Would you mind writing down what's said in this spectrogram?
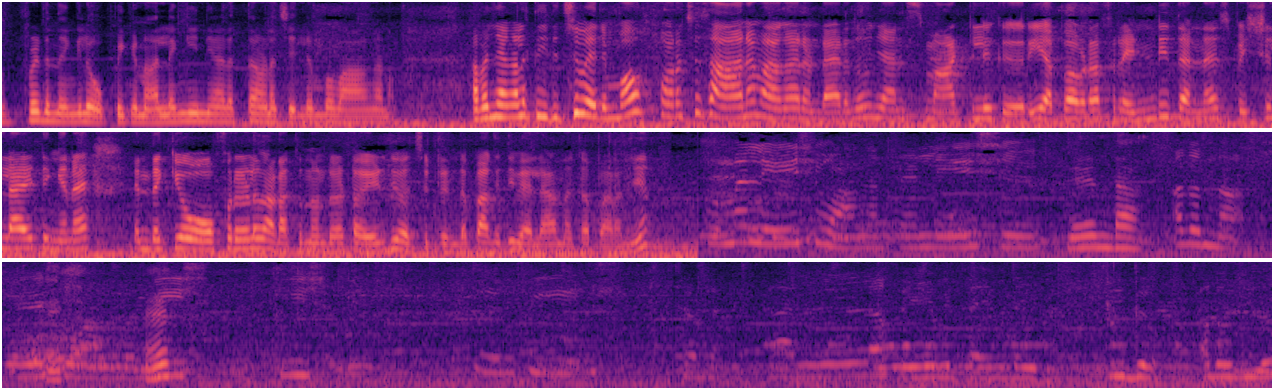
എവിടുന്നെങ്കിലും ഒപ്പിക്കണം. അല്ലെങ്കിൽ ഇനി അടുത്തവണ ചെല്ലുമ്പോൾ വാങ്ങണം. അപ്പം ഞങ്ങൾ തിരിച്ചു വരുമ്പോൾ കുറച്ച് സാധനം വാങ്ങാനുണ്ടായിരുന്നു. ഞാൻ സ്മാർട്ടിൽ കയറി അപ്പോൾ അവിടെ ഫ്രണ്ടിൽ തന്നെ സ്പെഷ്യലായിട്ട് ഇങ്ങനെ എന്തൊക്കെയോ ഓഫറുകൾ നടക്കുന്നുണ്ട് കേട്ടോ. എഴുതി വെച്ചിട്ടുണ്ട്. പകുതി വില എന്നൊക്കെ പറഞ്ഞ്. വേണ്ട. ഇത്.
